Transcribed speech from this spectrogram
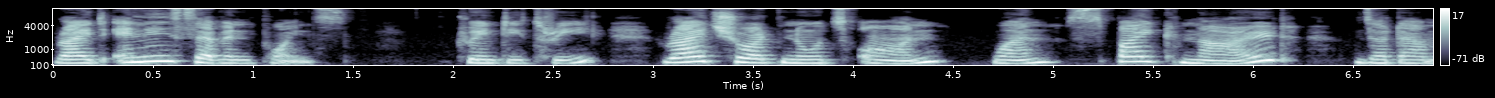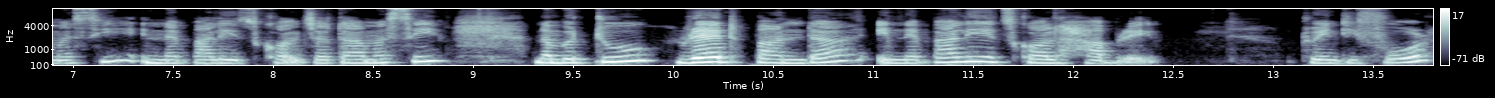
Write any seven points. 23. Write short notes on 1. Spikenard, Jatamasi. In Nepali, it's called Jatamasi. Number 2. Red Panda. In Nepali, it's called Habre. 24.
